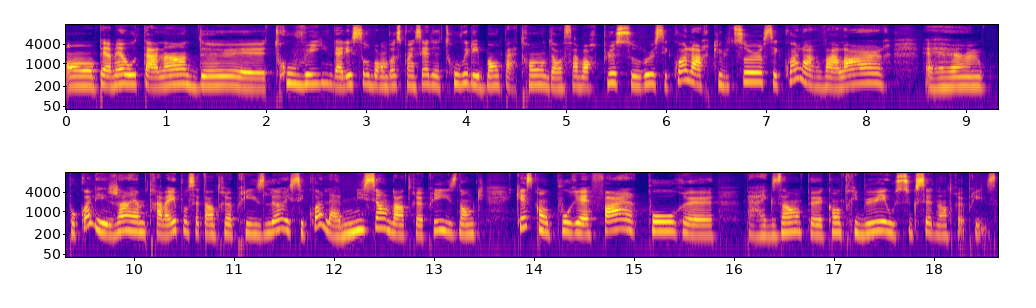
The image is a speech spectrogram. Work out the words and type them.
on permet aux talents de euh, trouver, d'aller sur bonboss.ca, de trouver les bons patrons, d'en savoir plus sur eux. C'est quoi leur culture, c'est quoi leurs valeurs, euh, pourquoi les gens aiment travailler pour cette entreprise-là? Et c'est quoi la mission de l'entreprise? Donc, qu'est-ce qu'on pourrait faire pour, euh, par exemple, contribuer au succès de l'entreprise?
